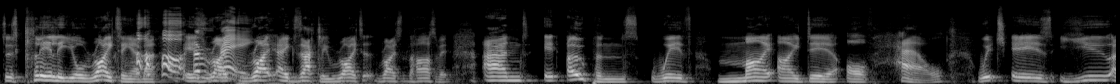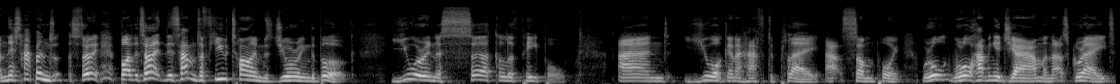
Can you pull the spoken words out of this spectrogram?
So it's clearly your writing, Emma, Oh, is right, hooray. right, exactly, right at, right at the heart of it. And it opens with my idea of hell, which is you, and this happens. So by the time this happens a few times during the book, you are in a circle of people. And you are going to have to play at some point. We're all we're all having a jam, and that's great.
